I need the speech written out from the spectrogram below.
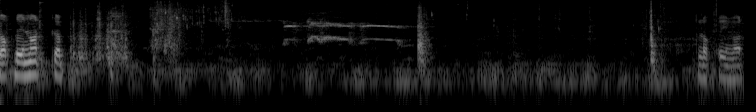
ล็อกด้วยน็อตครับล็อกด้วยน็อต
